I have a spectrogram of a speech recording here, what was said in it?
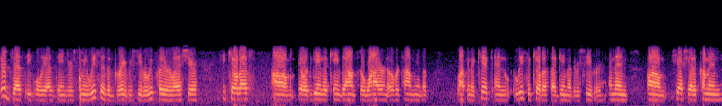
they're just equally as dangerous. I mean, Lisa is a great receiver. We played her last year. She killed us. Um, it was a game that came down to the wire in overtime. We ended up blocking a kick, and Lisa killed us that game as a receiver. And then um, she actually had to come in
